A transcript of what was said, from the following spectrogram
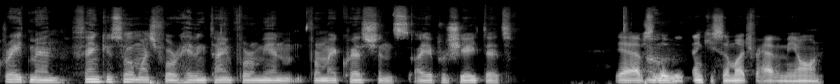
Great, man. Thank you so much for having time for me and for my questions. I appreciate that. Yeah, absolutely. Um, Thank you so much for having me on.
